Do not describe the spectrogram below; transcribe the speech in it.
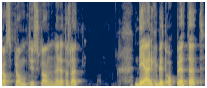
Gazprom Tyskland, rett og slett. Det er ikke blitt opprettet.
